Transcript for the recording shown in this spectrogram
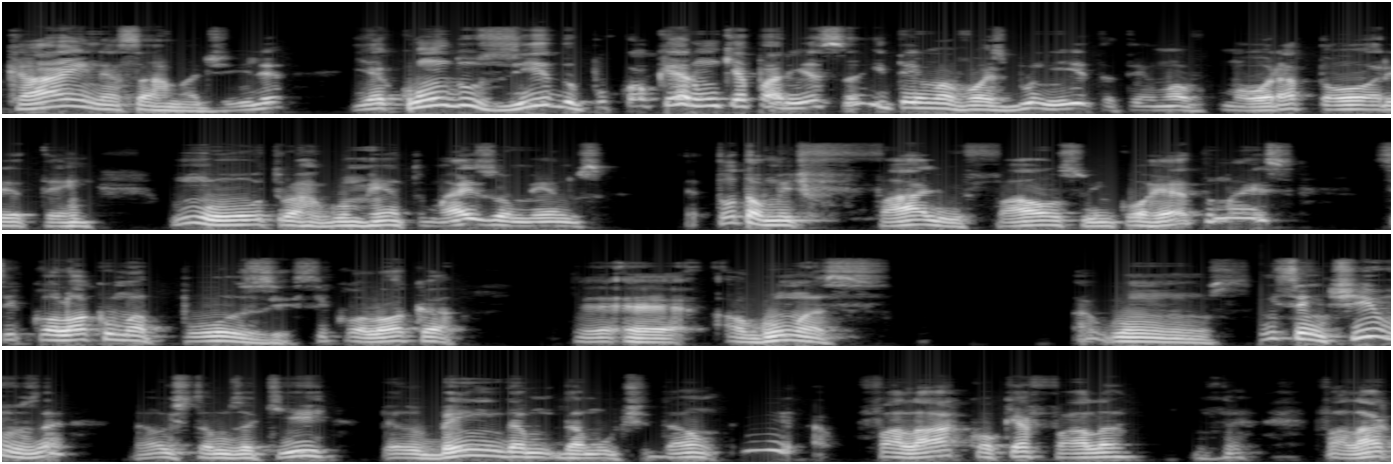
cai nessa armadilha e é conduzido por qualquer um que apareça e tem uma voz bonita, tem uma, uma oratória, tem um outro argumento mais ou menos é totalmente falho falso, incorreto, mas se coloca uma pose, se coloca é, é, algumas alguns incentivos, né? Não estamos aqui pelo bem da, da multidão. E falar qualquer fala, né? falar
